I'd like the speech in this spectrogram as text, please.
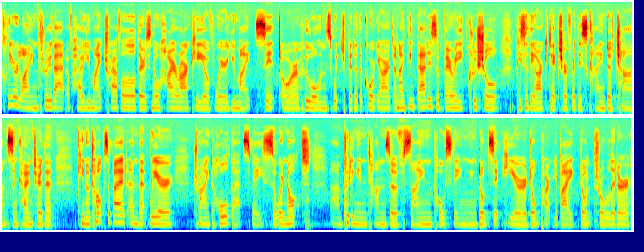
clear line through that of how you might travel. There's no hierarchy of where you might sit or who owns which bit of the courtyard. And I think that is a very crucial piece of the architecture for this kind of chance encounter that Kino talks about and that we're trying to hold that space. So we're not. Um, putting in tons of sign posting, don't sit here, don't park your bike, don't throw litter.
